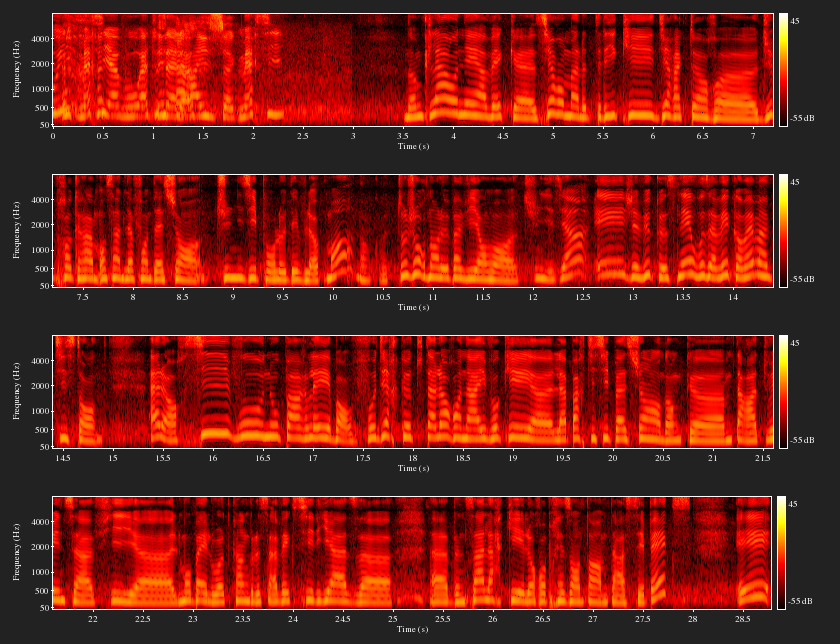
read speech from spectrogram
oui. Merci à vous. À tout à l'heure. Merci. Donc là, on est avec euh, Sir Omar Triki, directeur euh, du programme au sein de la Fondation Tunisie pour le développement, donc toujours dans le pavillon euh, tunisien. Et j'ai vu que ce n'est, vous avez quand même un petit stand. Alors, si vous nous parlez, bon, faut dire que tout à l'heure on a évoqué euh, la participation donc euh, Tara Twins euh, euh, le Mobile World Congress avec Siriaz Ben Salah qui est le représentant de CPEX et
